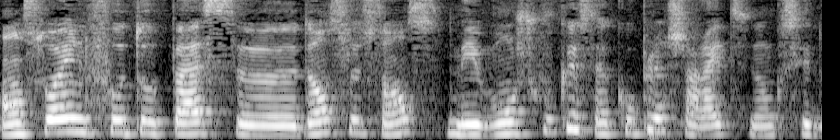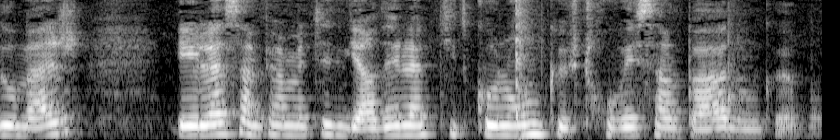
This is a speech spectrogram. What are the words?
En soi, une photo passe euh, dans ce sens. Mais bon, je trouve que ça coupe la charrette, donc c'est dommage. Et là, ça me permettait de garder la petite colombe que je trouvais sympa. Donc euh, bon.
